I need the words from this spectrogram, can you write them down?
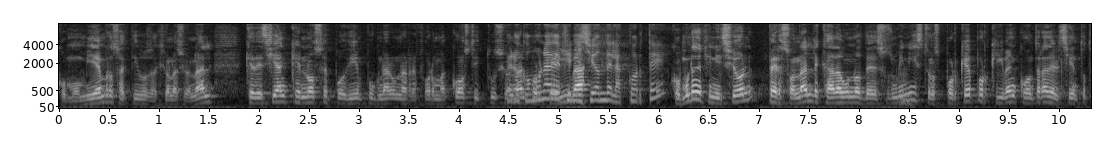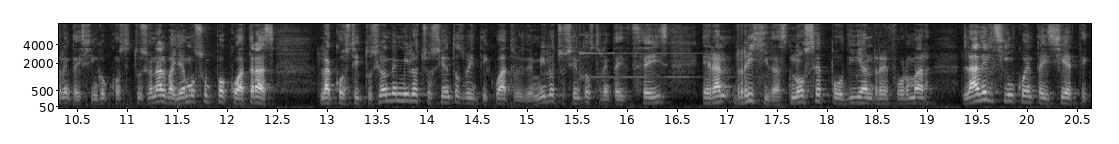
como miembros activos de Acción Nacional, que decían que no se podía impugnar una reforma constitucional. ¿Pero como una definición de la Corte? Como una definición personal de cada uno de esos ministros. ¿Por qué? Porque iba en contra del 135 constitucional. Vayamos un poco atrás. La Constitución de 1824 y de 1836 eran rígidas, no se podían reformar. La del 57,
